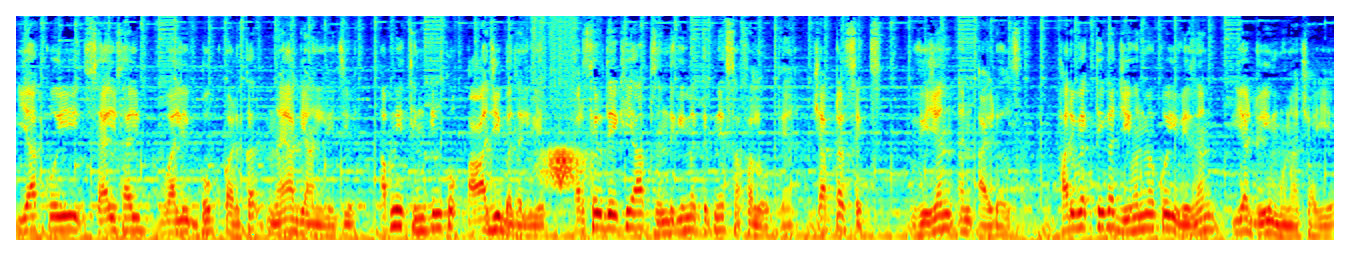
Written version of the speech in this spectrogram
या कोई सेल्फ हेल्प वाली बुक पढ़कर नया ज्ञान लीजिए। अपनी थिंकिंग को आज ही बदलिए और फिर देखिए आप ज़िंदगी में कितने सफल होते हैं। Chapter six vision and idols हर व्यक्ति का जीवन में कोई विजन या ड्रीम होना चाहिए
